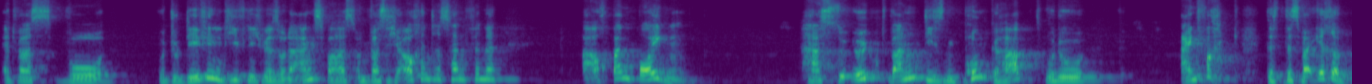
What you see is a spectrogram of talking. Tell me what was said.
etwas, wo, wo du definitiv nicht mehr so eine Angst vor hast. Und was ich auch interessant finde, auch beim Beugen hast du irgendwann diesen Punkt gehabt, wo du einfach, das, das war irre.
